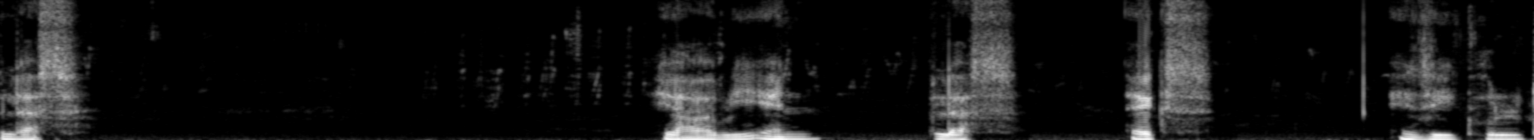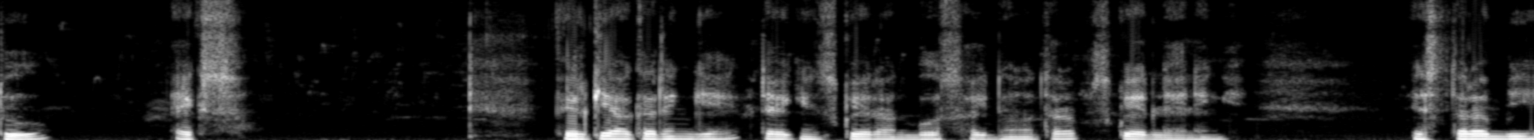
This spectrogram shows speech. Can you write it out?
प्लस यहाँ भी n plus x is equal to x फिर क्या करेंगे? Taking square on both side दोनों तरफ़ स्क्वायर ले लेंगे। इस तरफ़ भी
